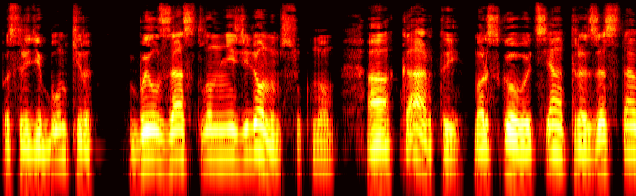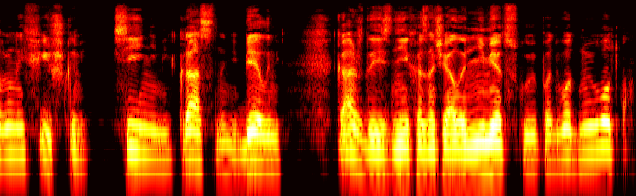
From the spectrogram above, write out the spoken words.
посреди бункера был застлан не зеленым сукном, а картой морского театра, заставленной фишками, синими, красными, белыми. Каждая из них означала немецкую подводную лодку,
